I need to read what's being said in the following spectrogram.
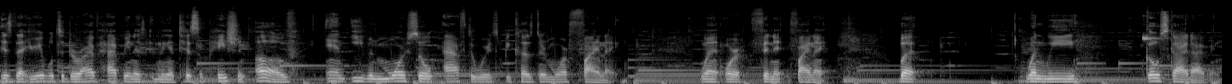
is that you're able to derive happiness in the anticipation of, and even more so afterwards because they're more finite, when or finite, finite. But when we go skydiving,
